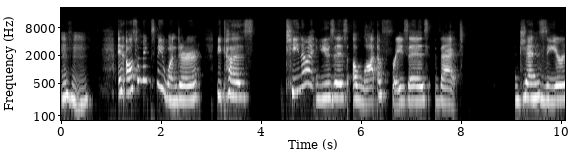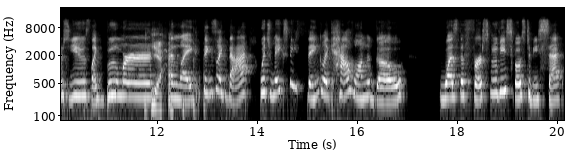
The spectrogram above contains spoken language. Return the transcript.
hmm It also makes me wonder because Tina uses a lot of phrases that Gen Zers use, like boomer Yeah. and like things like that, which makes me think like how long ago was the first movie supposed to be set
